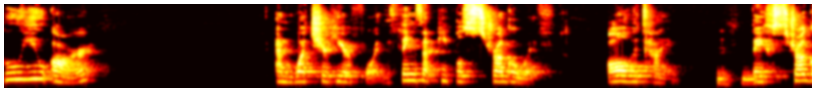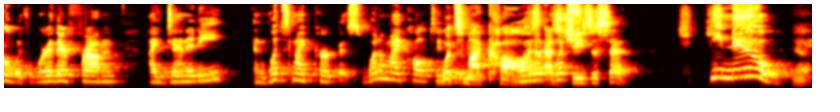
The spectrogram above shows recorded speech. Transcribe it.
who you are, and what you're here for. The things that people struggle with all the time. Mhm. They struggle with where they're from, identity, and what's my purpose? What am I called to What's do? What's my cause? What- as Jesus said. He knew. Yeah.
